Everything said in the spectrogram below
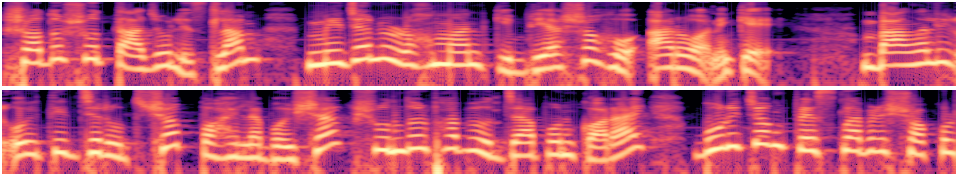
সদস্য তাজুল ইসলাম, মিজানুর রহমান কিবরিয়া সহ আরও অনেকে। বাঙালির ঐতিহ্যের উৎসব, পহেলা বৈশাখ, সুন্দরভাবে উদযাপন করায় বুড়িচং প্রেস ক্লাবের সকল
